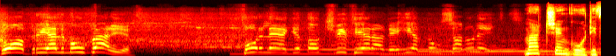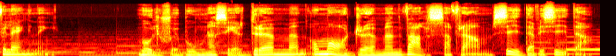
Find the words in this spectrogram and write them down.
Gabriel Moberg får läget och kvitterar. Det är helt osannolikt. Matchen går till förlängning. Mullsjöborna ser drömmen och mardrömmen valsa fram sida vid sida.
